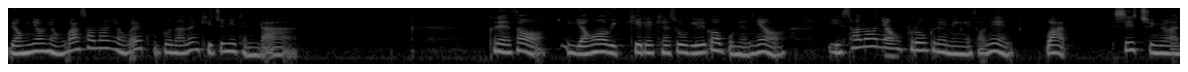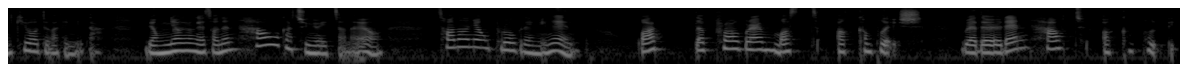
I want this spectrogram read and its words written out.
명령형과 선언형을 구분하는 기준이 된다. 그래서 이 영어 위키를 계속 읽어보면요. 이 선언형 프로그래밍에서는 what이 중요한 키워드가 됩니다. 명령형에서는 how가 중요했잖아요. 선언형 프로그래밍은 what the program must accomplish rather than how to accomplish.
